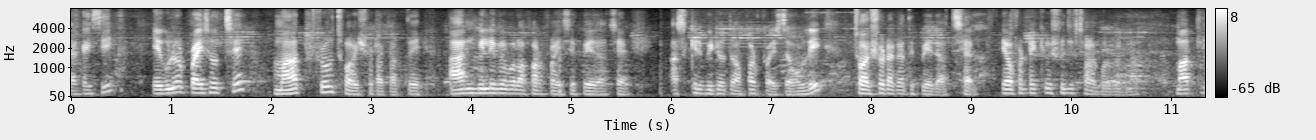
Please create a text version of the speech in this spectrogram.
দেখাইছি, এগুলোর প্রাইস হচ্ছে মাত্র ছয়শো টাকাতে। আনবিলিভেবল অফার প্রাইসে পেয়ে যাচ্ছেন। আজকের ভিডিওতে অফার প্রাইসে অনলি ছয়শো টাকাতে পেয়ে যাচ্ছেন। এই অফারটা কেউ সুযোগ ছাড়া করবেন না। মাত্র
